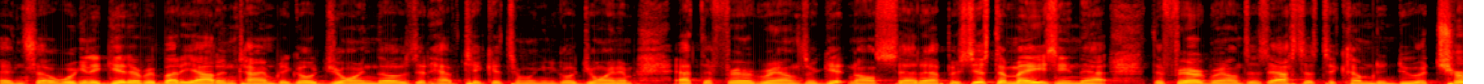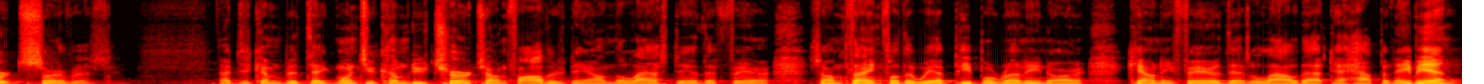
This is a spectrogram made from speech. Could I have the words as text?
And so we're going to get everybody out in time to go join those that have tickets, and we're going to go join them at the fairgrounds. They're getting all set up. It's just amazing that the fairgrounds has asked us to come and do a church service. I just come to take, once you come do church on Father's Day on the last day of the fair. So I'm thankful that we have people running our county fair that allow that to happen. Amen?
